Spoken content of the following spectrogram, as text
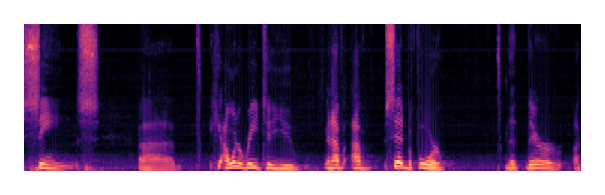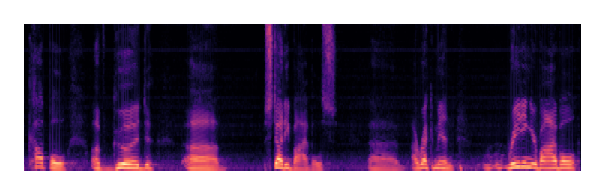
scenes. Uh, I want to read to you, and I've, I've said before that there are a couple of good uh, study Bibles. Uh, I recommend reading your Bible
